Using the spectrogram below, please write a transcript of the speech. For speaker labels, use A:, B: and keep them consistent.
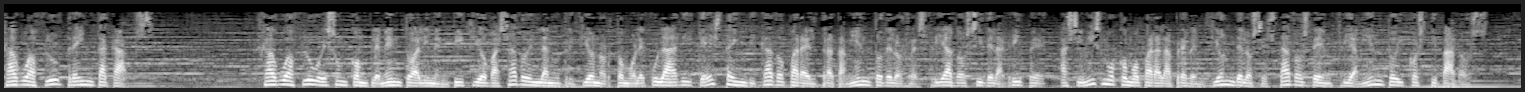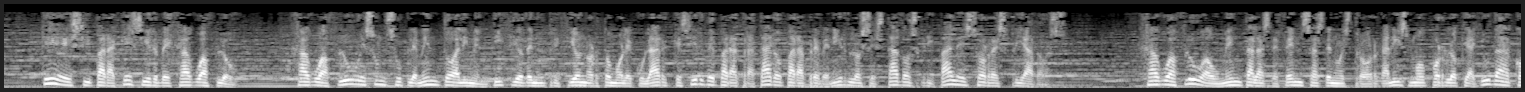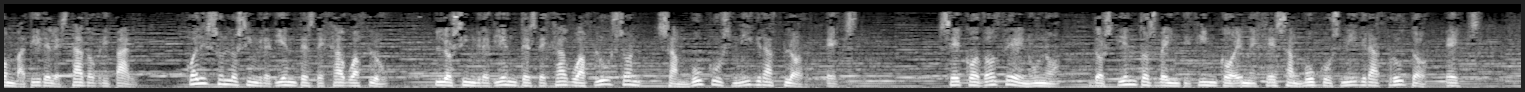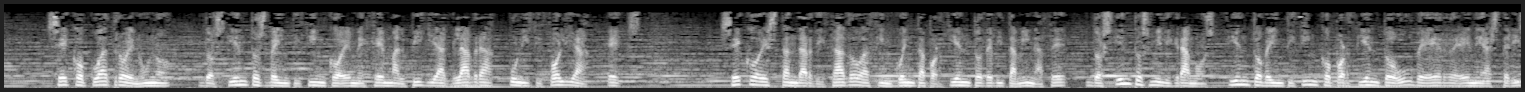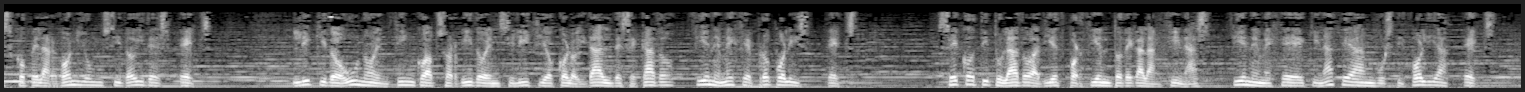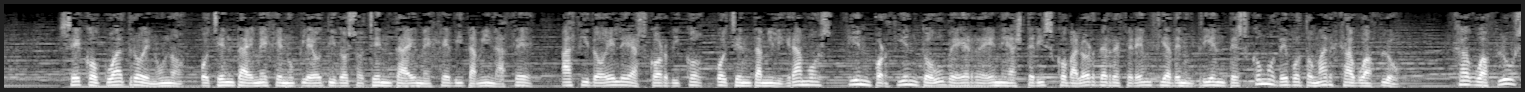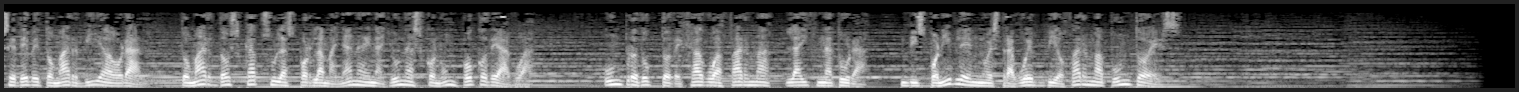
A: Jagua Flu 30 Caps. Jagua Flu es un complemento alimenticio basado en la nutrición ortomolecular y que está indicado para el tratamiento de los resfriados y de la gripe, asimismo como para la prevención de los estados de enfriamiento y constipados. ¿Qué es y para qué sirve Jagua Flu? Jagua Flu es un suplemento alimenticio de nutrición ortomolecular que sirve para tratar o para prevenir los estados gripales o resfriados. Jagua Flu aumenta las defensas de nuestro organismo por lo que ayuda a combatir el estado gripal. ¿Cuáles son los ingredientes de Jagua Flu? Los ingredientes de Jagua Flu son Sambucus nigra flor, ex. Seco 12 en 1, 225 mg Sambucus nigra fruto, ex. Seco 4 en 1, 225 mg Malpiglia glabra, punicifolia, ex. Seco estandardizado a 50% de vitamina C, 200 mg, 125% VRN asterisco Pelargonium sidoides, ex. Líquido 1 en 5 absorbido en silicio coloidal desecado, 100 mg própolis, ex. Seco titulado a 10% de galanginas, 100 mg equinacea angustifolia, ex. Seco 4 en 1, 80 mg nucleótidos 80 mg vitamina C, ácido L-ascórbico, 80 mg, 100% VRN asterisco valor de referencia de nutrientes ¿Cómo debo tomar Jagua Flu? Jagua Flu se debe tomar vía oral. Tomar dos cápsulas por la mañana en ayunas con un poco de agua. Un producto de Jagua Pharma, Life Natura. Disponible en nuestra web biofarma.es.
